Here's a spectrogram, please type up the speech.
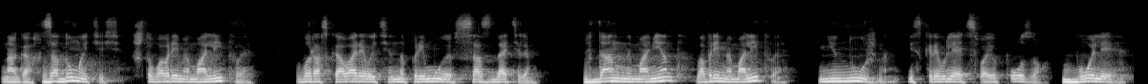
ногах. Задумайтесь, что во время молитвы вы разговариваете напрямую с Создателем. В данный момент, во время молитвы, не нужно искривлять свою позу более,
